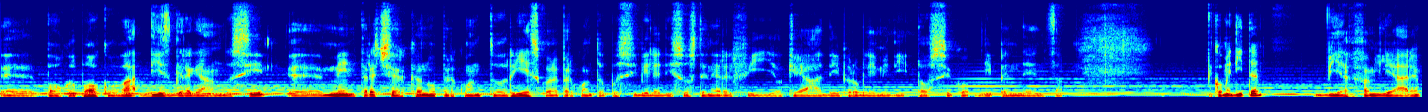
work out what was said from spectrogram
eh, poco a poco va disgregandosi eh, mentre cercano per quanto riescono e per quanto possibile di sostenere il figlio che ha dei problemi di tossicodipendenza. Come dite? Vi è familiare?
